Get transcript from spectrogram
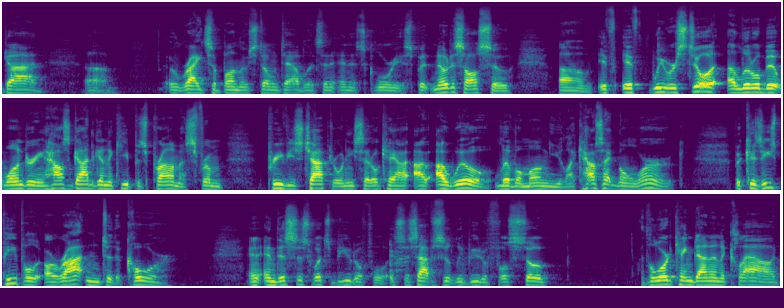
God um, writes upon those stone tablets, and, and it's glorious. But notice also, um, if if we were still a little bit wondering, how's God going to keep His promise from previous chapter when He said, "Okay, I, I will live among you." Like, how's that going to work? Because these people are rotten to the core. And, and this is what's beautiful. It's just absolutely beautiful. So the Lord came down in a cloud,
